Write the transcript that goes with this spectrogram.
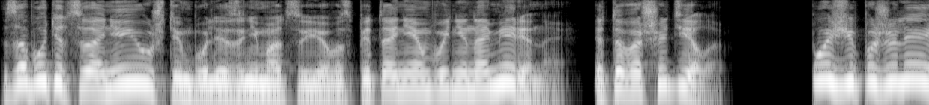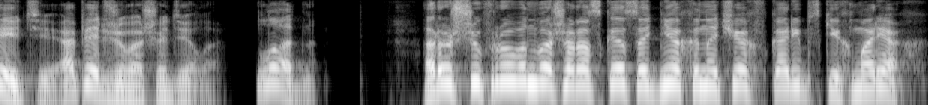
«Заботиться о ней уж, тем более заниматься ее воспитанием вы не намерены. Это ваше дело. Позже пожалеете, опять же ваше дело. Ладно. Расшифрован ваш рассказ о днях и ночах в Карибских морях.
